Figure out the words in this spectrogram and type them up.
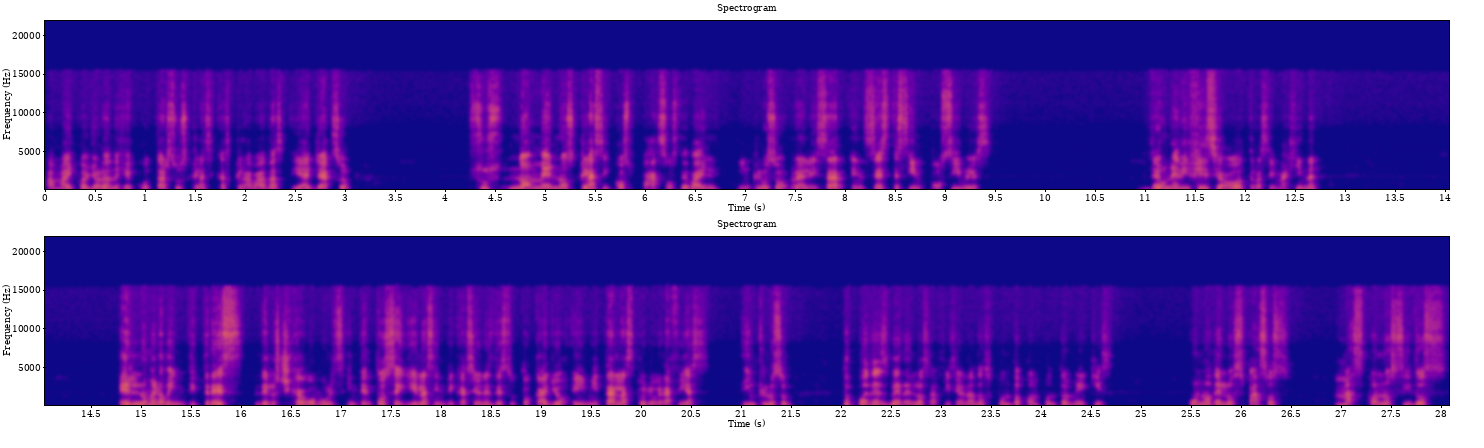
a Michael Jordan ejecutar sus clásicas clavadas y a Jackson sus no menos clásicos pasos de baile, incluso realizar encestes imposibles. De un edificio a otro, ¿se imaginan? El número 23 de los Chicago Bulls intentó seguir las indicaciones de su tocayo e imitar las coreografías. Incluso, tú puedes ver en losaficionados.com.mx uno de los pasos más conocidos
